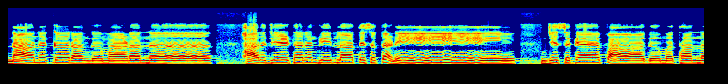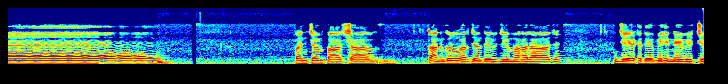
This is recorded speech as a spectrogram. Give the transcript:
ਨਾਨਕ ਰੰਗ ਮਾਣਨ। ਹਰ ਜੇਠ ਰੰਗੀਲਾ ਤਿਸ ਧਣੀ, ਜਿਸ ਕੈ ਭਾਗ ਮਥਨ। ਪੰਚਮ ਪਾਤਸ਼ਾਹ ਧੰਨ ਗੁਰੂ ਅਰਜਨ ਦੇਵ ਜੀ ਮਹਾਰਾਜ ਜੇਠ ਦੇ ਮਹੀਨੇ ਵਿੱਚ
